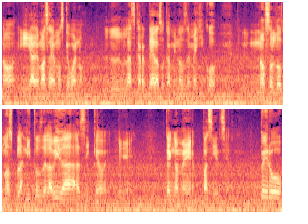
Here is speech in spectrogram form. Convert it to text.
¿no? Y además sabemos que, bueno, las carreteras o caminos de México eh, no son los más planitos de la vida, así que eh, téngame paciencia. Pero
